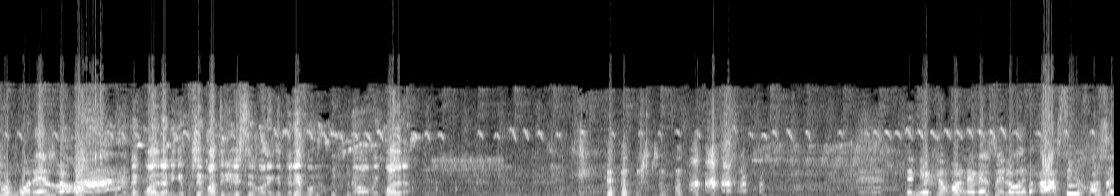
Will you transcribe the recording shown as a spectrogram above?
Pues por eso. No me cuadra ni que puse Matrix esto con el teléfono. No, me cuadra. Tenía que poner eso y luego ah, sí, José.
